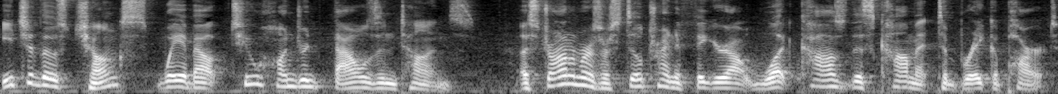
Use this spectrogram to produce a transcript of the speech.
Each of those chunks weigh about 200,000 tons. Astronomers are still trying to figure out what caused this comet to break apart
